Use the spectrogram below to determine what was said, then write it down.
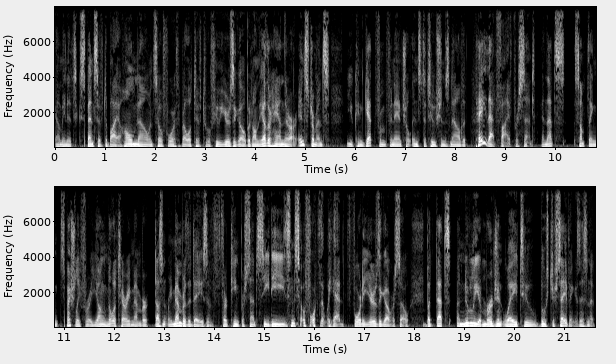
I mean, it's expensive to buy a home now and so forth relative to a few years ago. But on the other hand, there are instruments you can get from financial institutions now that pay that 5%. And that's something, especially for a young military member, doesn't remember the days of 13% CDs and so forth that we had 40 years ago or so. But that's a newly emergent way to boost your savings, isn't it?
